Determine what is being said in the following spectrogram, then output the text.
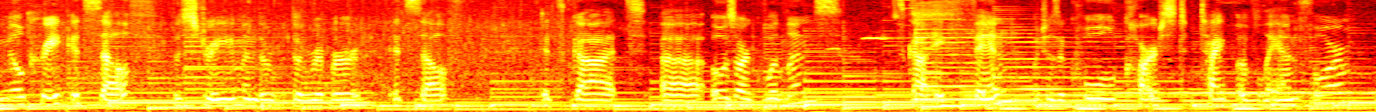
Mill Creek itself, the stream and the, the river itself. It's got uh, Ozark Woodlands. It's got a fen, which is a cool karst type of landform.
